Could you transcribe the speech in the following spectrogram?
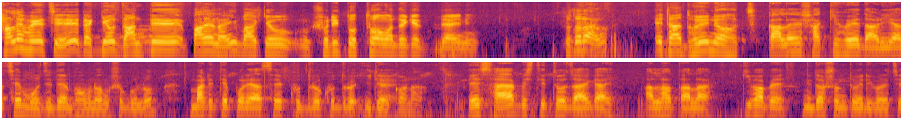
সালে হয়েছে এটা কেউ জানতে পারে নাই বা কেউ সঠিক তথ্য আমাদেরকে দেয়নি। সুতরাং এটা ধরেই নেওয়া হচ্ছে। কালের সাক্ষী হয়ে দাঁড়িয়ে আছে মসজিদের ভগ্নাংশগুলো। মাটিতে পড়ে আছে ক্ষুদ্র ক্ষুদ্র ইটের কণা। এই ছায়া বিস্তৃত জায়গায় আল্লাহ তালা কীভাবে নিদর্শন তৈরি করেছে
